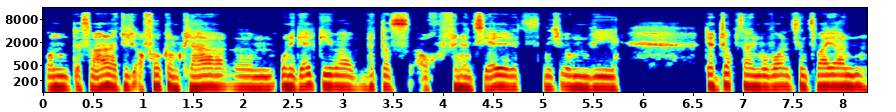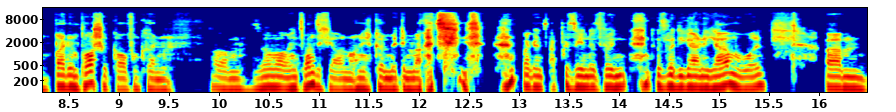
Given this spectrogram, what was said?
Und es war natürlich auch vollkommen klar, ähm, ohne Geldgeber wird das auch finanziell jetzt nicht irgendwie der Job sein, wo wir uns in zwei Jahren bei den Porsche kaufen können. Ähm, das werden wir auch in 20 Jahren noch nicht können mit dem Magazin. Mal ganz abgesehen, dass wir, dass wir die gar nicht haben wollen. Ähm,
